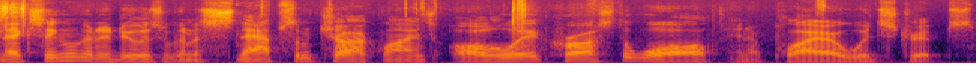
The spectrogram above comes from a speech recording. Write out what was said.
Next thing we're going to do is we're going to snap some chalk lines all the way across the wall and apply our wood strips.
